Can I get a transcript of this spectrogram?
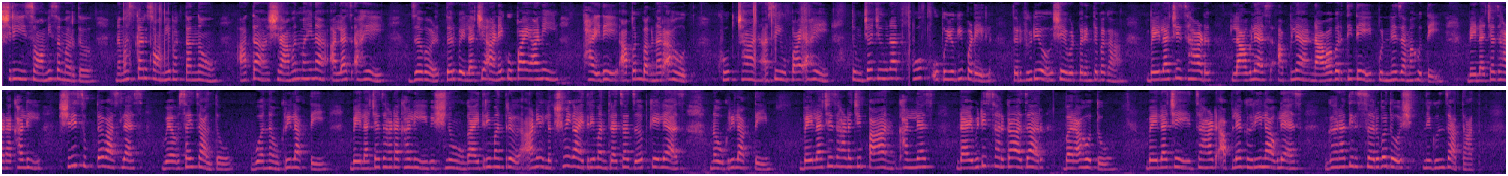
श्री स्वामी समर्थ. नमस्कार स्वामी भक्तांनो. आता श्रावण महिना आलाच आहे. जवळ तर बेलाचे अनेक उपाय आणि फायदे आपण बघणार आहोत. खूप छान असे उपाय आहे. तुमच्या जीवनात खूप उपयोगी पडेल. तर व्हिडिओ शेवटपर्यंत बघा. बेलाचे झाड लावल्यास आपल्या नावावरती ते पुण्य जमा होते. बेलाच्या झाडाखाली श्रीसुक्त वाचल्यास व्यवसाय चालतो. व नोकरी लागते. बेलाच्या झाडाखाली विष्णू गायत्री मंत्र आणि लक्ष्मी गायत्री मंत्राचा जप केल्यास नोकरी लागते. बेलाचे झाडाचे पान खाल्ल्यास डायबिटीससारखा आजार बरा होतो. बेलाचे झाड आपल्या घरी लावल्यास घरातील सर्व दोष निघून जातात.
